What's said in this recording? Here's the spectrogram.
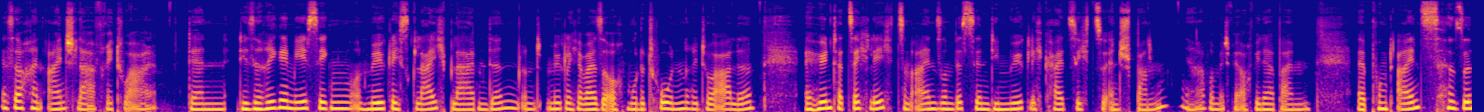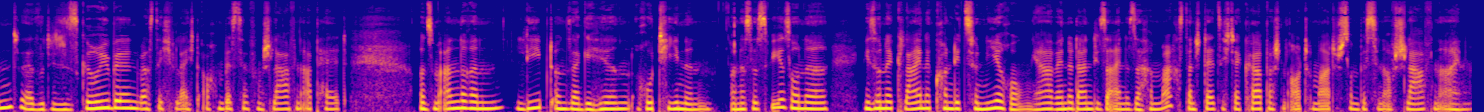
ist auch ein Einschlafritual. Denn diese regelmäßigen und möglichst gleichbleibenden und möglicherweise auch monotonen Rituale erhöhen tatsächlich zum einen so ein bisschen die Möglichkeit, sich zu entspannen, ja, womit wir auch wieder beim äh, Punkt eins sind, also dieses Grübeln, was dich vielleicht auch ein bisschen vom Schlafen abhält. Und zum anderen liebt unser Gehirn Routinen. Und es ist wie so eine, wie so eine kleine Konditionierung. Ja, wenn du dann diese eine Sache machst, dann stellt sich der Körper schon automatisch so ein bisschen auf Schlafen ein.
